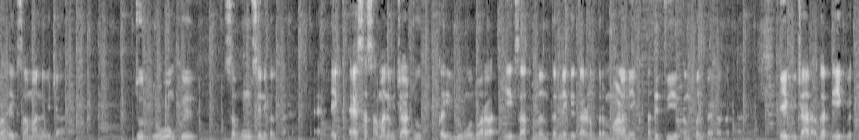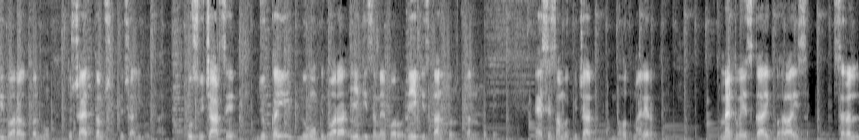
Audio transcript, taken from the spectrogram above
वह एक सामान्य विचार जो लोगों के समूह से निकलता है। एक ऐसा सामान्य विचार जो कई लोगों द्वारा एक साथ मनन करने के कारण ब्रह्मांड में एक अद्वितीय कंपन पैदा करता है। एक विचार अगर एक व्यक्ति द्वारा उत्पन्न हो तो शायद कम शक्तिशाली होता है। उस विचार से जो कई लोगों के द्वारा एक ही समय पर एक ही स्थान पर उत्पन्न होते हैं। ऐसे सामूहिक विचार बहुत मायने रखते हैं। मैं तुम्हें इसका एक भरा इस सरल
